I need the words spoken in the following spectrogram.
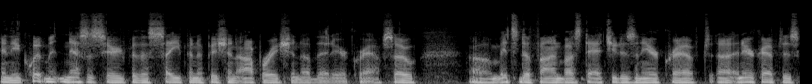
and the equipment necessary for the safe and efficient operation of that aircraft. So um, it's defined by statute as an aircraft. Uh, an aircraft is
